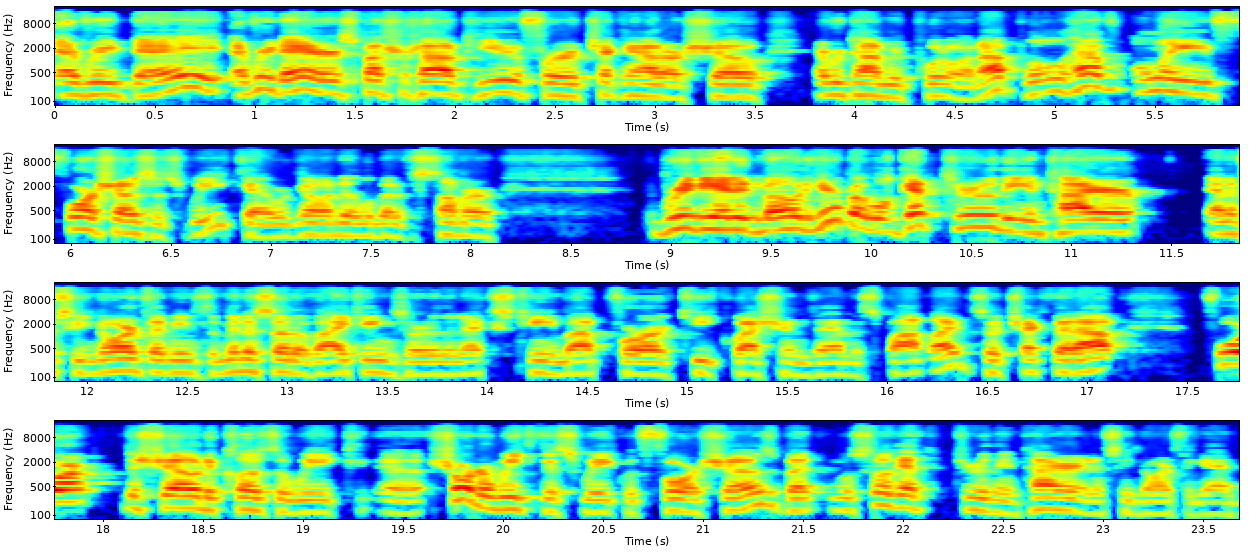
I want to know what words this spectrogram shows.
every day. Every day, a special shout out to you for checking out our show every time we put one up. We'll have only four shows this week. Uh, we're going to a little bit of summer abbreviated mode here, but we'll get through the entire NFC North. That means the Minnesota Vikings are the next team up for our key questions and the spotlight. So check that out for the show to close the week. Uh, shorter week this week with four shows, but we'll still get through the entire NFC North again.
